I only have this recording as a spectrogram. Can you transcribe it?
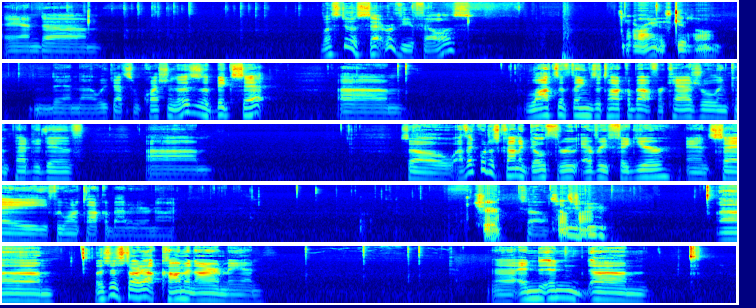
and um, let's do a set review, fellas. All right, let's get on. And then uh, we've got some questions. This is a big set. Um, lots of things to talk about for casual and competitive. Um, so I think we'll just kind of go through every figure and say if we want to talk about it or not. Sure, So sounds fine. um, let's just start out. Common Iron Man. Uh, and and um,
